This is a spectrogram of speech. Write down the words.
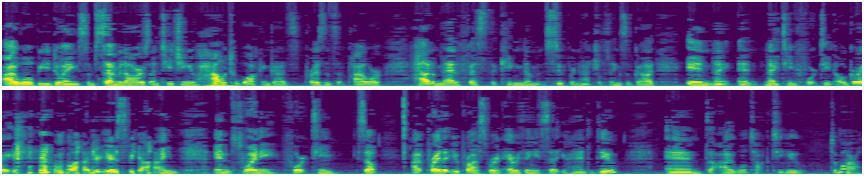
I will be doing some seminars on teaching you how to walk in God's presence and power, how to manifest the kingdom and supernatural things of God in, in 1914. Oh, great. I'm 100 years behind in 2014. So I pray that you prosper in everything you set your hand to do, and I will talk to you tomorrow.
